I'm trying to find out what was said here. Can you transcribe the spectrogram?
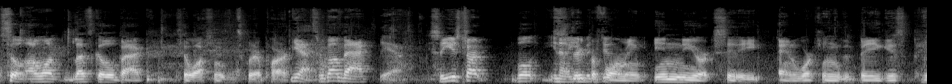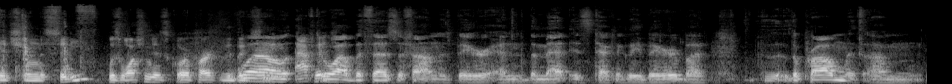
So I want. Let's go back to Washington Square Park. Yeah, so we're going back. Yeah. So you start. Well, you know, Street you've been do- performing in New York City and working the biggest pitch in the city was Washington Square Park the big Well, city after pitch? a while, Bethesda Fountain is bigger, and the Met is technically bigger. But the, the problem with um,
